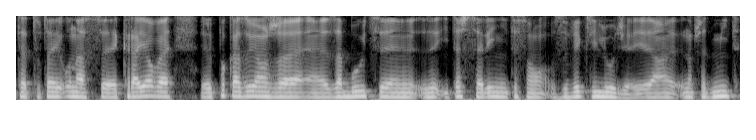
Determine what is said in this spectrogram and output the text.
te tutaj u nas krajowe, pokazują, że e, zabójcy i też seryjni to są zwykli ludzie. Ja, na przykład mit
